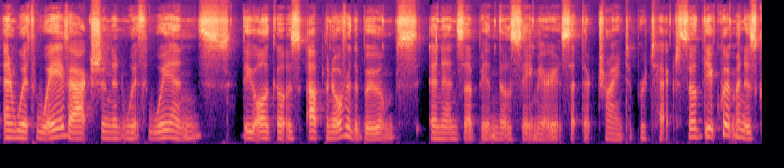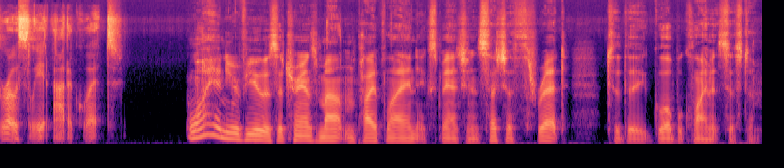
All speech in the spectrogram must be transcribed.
and with wave action and with winds, the oil goes up and over the booms and ends up in those same areas that they're trying to protect. So the equipment is grossly inadequate. Why, in your view, is the Trans Mountain pipeline expansion such a threat to the global climate system?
